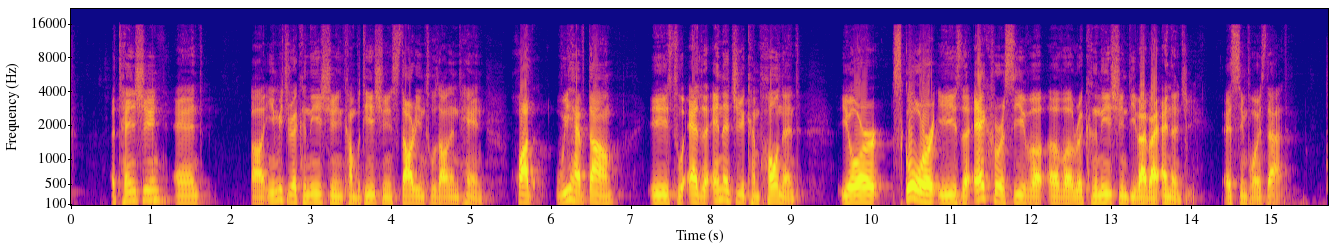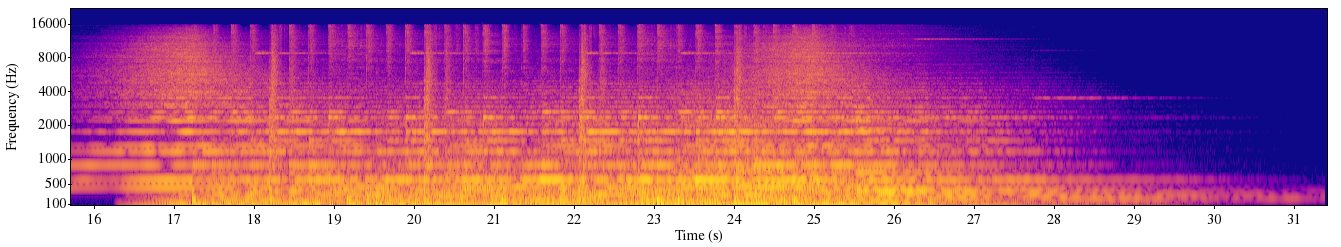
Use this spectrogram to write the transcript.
attention and uh, image recognition competition started in 2010. What we have done is to add the energy component. Your score is the accuracy of a, of a recognition divided by energy. As simple as that.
